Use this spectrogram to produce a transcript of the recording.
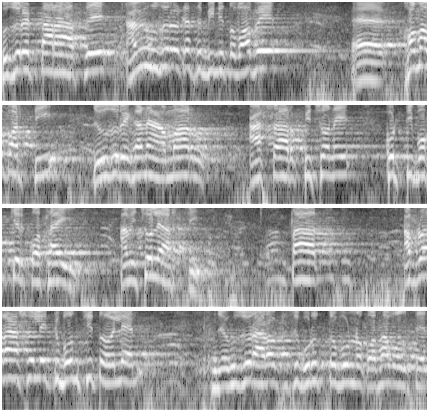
হুজুরের তারা আছে। আমি হুজুরের কাছে বিনীতভাবে ক্ষমা প্রার্থী যে হুজুর এখানে আমার আসার পিছনে কর্তৃপক্ষের কথাই আমি চলে আসছি। তা আপনারা আসলে একটু বঞ্চিত হইলেন যে হুজুর আরও কিছু গুরুত্বপূর্ণ কথা বলতেন।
